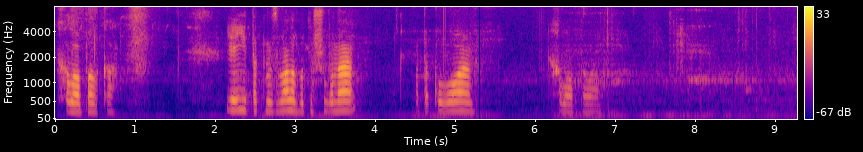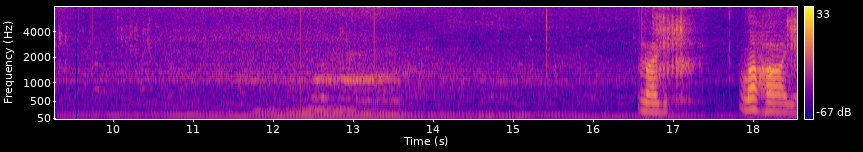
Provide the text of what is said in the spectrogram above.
хлопалка. Я її так назвала, бо то, що вона отакого хлопала. Навік лагає.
